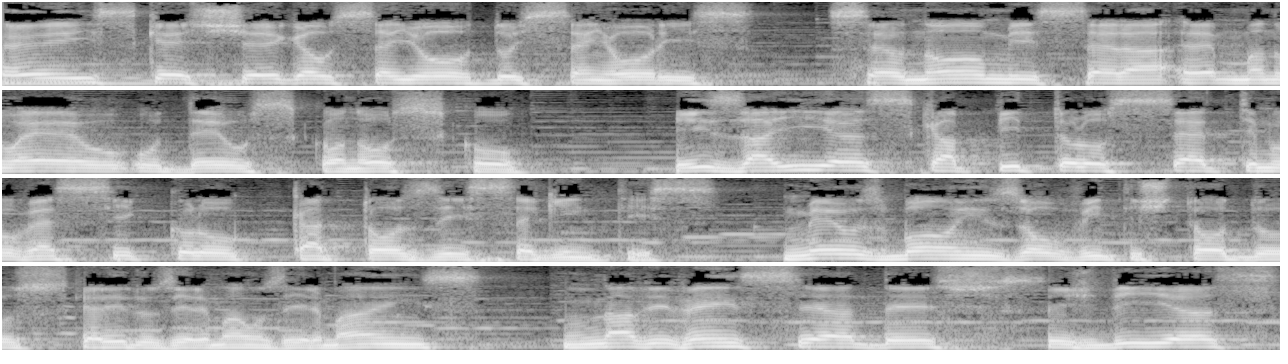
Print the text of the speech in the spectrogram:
Eis que chega o Senhor dos Senhores, seu nome será Emanuel, o Deus conosco. Isaías capítulo 7, versículo 14 seguintes. Meus bons ouvintes todos, queridos irmãos e irmãs, na vivência desses dias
